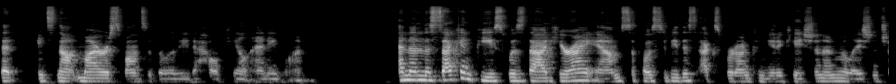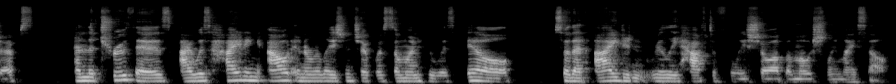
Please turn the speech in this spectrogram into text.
that it's not my responsibility to help heal anyone. And then the second piece was that here I am, supposed to be this expert on communication and relationships. And the truth is, I was hiding out in a relationship with someone who was ill so that I didn't really have to fully show up emotionally myself.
